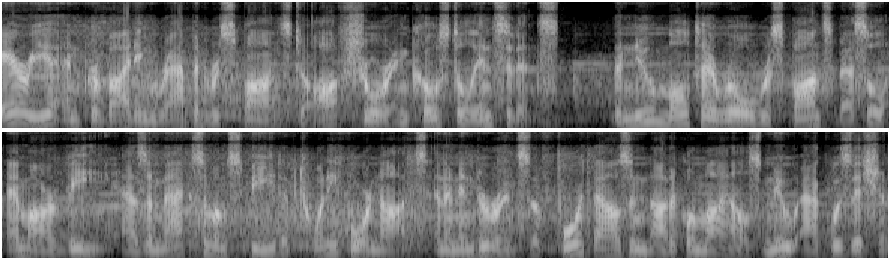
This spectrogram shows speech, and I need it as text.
Area and providing rapid response to offshore and coastal incidents. The new multi-role response vessel MRV has a maximum speed of 24 knots and an endurance of 4,000 nautical miles new acquisition.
